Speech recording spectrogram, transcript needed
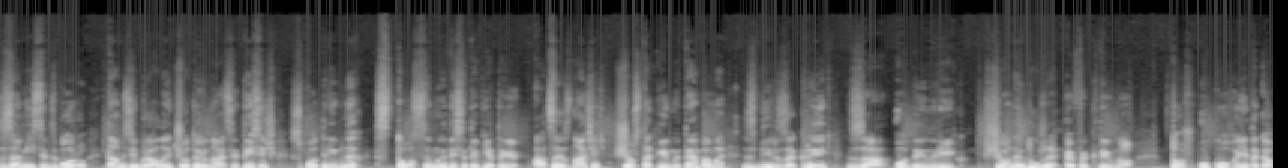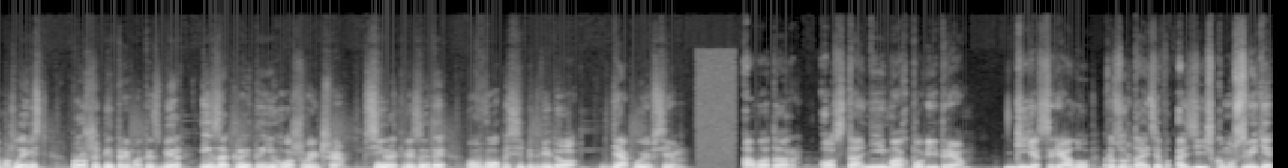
За місяць збору там зібрали 14 тисяч з потрібних 175. А це значить, що з такими темпами збір закриють за один рік, що не дуже ефективно. Тож, у кого є така можливість, прошу підтримати збір і закрити його швидше. Всі реквізити в описі під відео. Дякую всім. Аватар. Останній мах повітря. Дія серіалу розгортається в азійському світі,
